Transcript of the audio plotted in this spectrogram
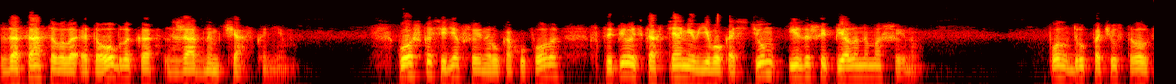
засасывала это облако с жадным чавканьем. Кошка, сидевшая на руках у пола, вцепилась когтями в его костюм и зашипела на машину. Пол вдруг почувствовал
